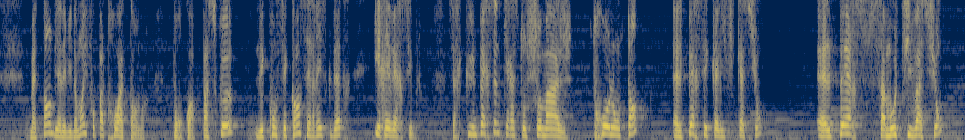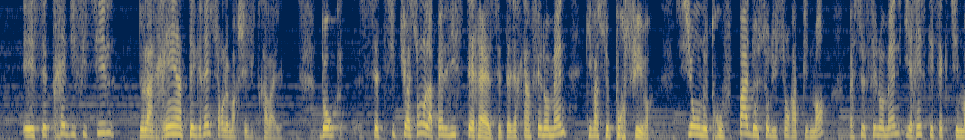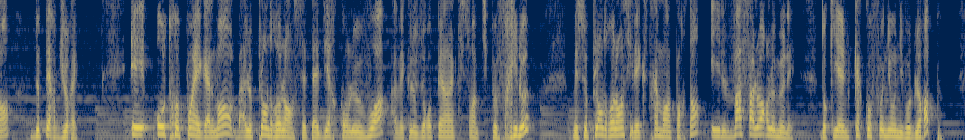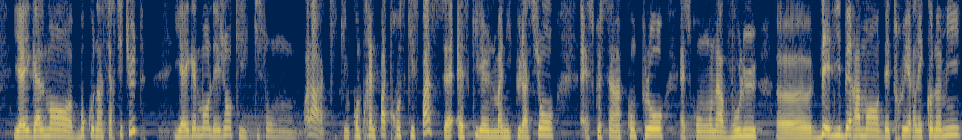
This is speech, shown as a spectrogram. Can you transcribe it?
Maintenant, bien évidemment, il ne faut pas trop attendre. Pourquoi? Parce que les conséquences, elles risquent d'être irréversibles. C'est-à-dire qu'une personne qui reste au chômage trop longtemps, elle perd ses qualifications, elle perd sa motivation et c'est très difficile de la réintégrer sur le marché du travail. Donc, cette situation, on l'appelle l'hystérèse, c'est-à-dire qu'un phénomène qui va se poursuivre. Si on ne trouve pas de solution rapidement, ben, ce phénomène, il risque effectivement de perdurer. Et autre point également, ben, le plan de relance, c'est-à-dire qu'on le voit avec les Européens qui sont un petit peu frileux, mais ce plan de relance, il est extrêmement important et il va falloir le mener. Donc il y a une cacophonie au niveau de l'Europe, il y a également beaucoup d'incertitudes, il y a également des gens qui, qui sont voilà qui, qui, ne comprennent pas trop ce qui se passe. Est-ce qu'il y a une manipulation? Est-ce que c'est un complot? Est-ce qu'on a voulu euh, délibérément détruire l'économie?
